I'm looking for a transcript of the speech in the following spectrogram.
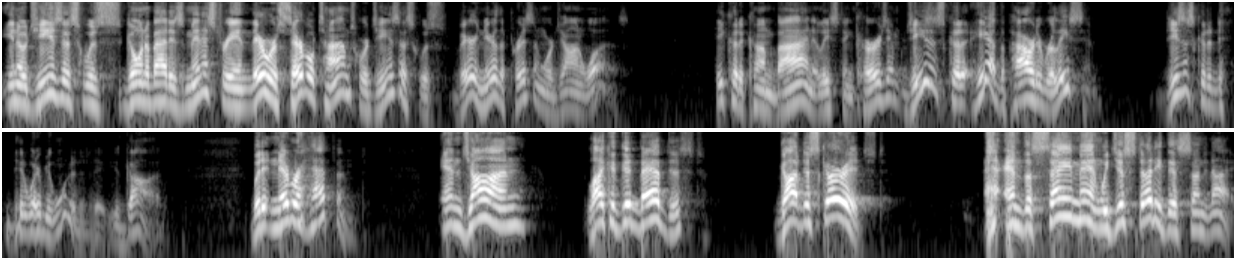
you know, Jesus was going about his ministry, and there were several times where Jesus was very near the prison where John was. He could have come by and at least encouraged him. Jesus could have, he had the power to release him. Jesus could have did whatever he wanted to do. He's God. But it never happened. And John, like a good Baptist, got discouraged. And the same man, we just studied this Sunday night,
